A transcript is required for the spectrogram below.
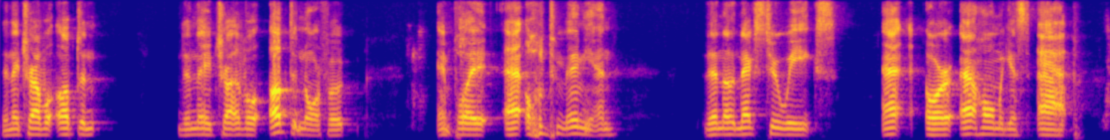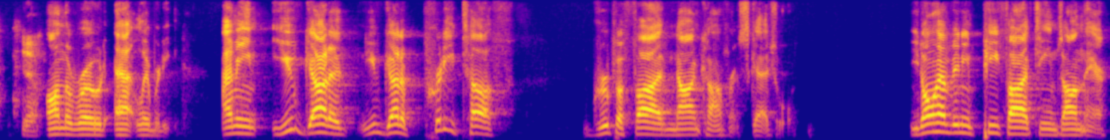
Then they travel up to then they travel up to Norfolk and play at Old Dominion. Then the next two weeks at or at home against App. Yeah. On the road at Liberty. I mean, you've got a you've got a pretty tough group of five non-conference schedule. You don't have any P5 teams on there,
